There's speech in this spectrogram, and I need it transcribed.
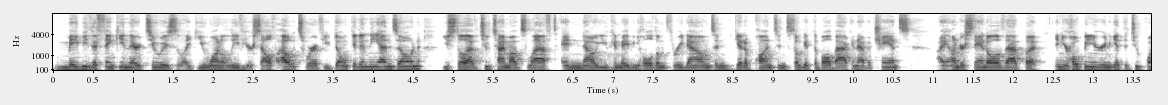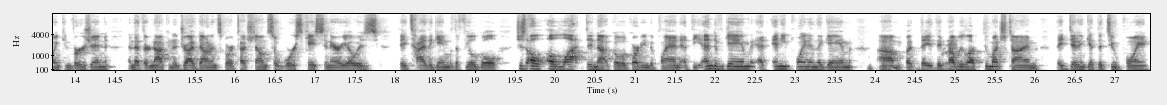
maybe the thinking there too is like you want to leave yourself outs where if you don't get in the end zone, you still have two timeouts left. And now you can maybe mm-hmm. hold them three downs and get a punt and still get the ball back and have a chance I understand all of that, but and you're hoping you're going to get the two point conversion and that they're not going to drive down and score a touchdown. So worst case scenario is they tie the game with a field goal. Just a, a lot did not go according to plan at the end of game at any point in the game. Um, but they they right. probably left too much time. They didn't get the two point.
